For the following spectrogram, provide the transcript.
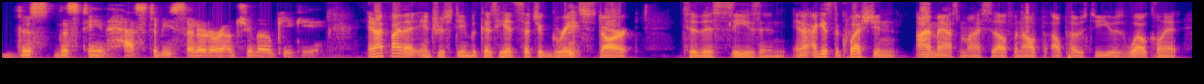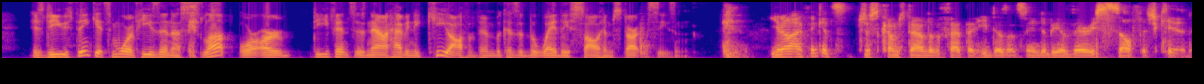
this this team has to be centered around Chuma Okeke. And I find that interesting because he had such a great start to this season. And I guess the question I'm asking myself, and I'll I'll pose to you as well, Clint, is: Do you think it's more of he's in a slump, or are is now having to key off of him because of the way they saw him start the season? You know, I think it's just comes down to the fact that he doesn't seem to be a very selfish kid.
